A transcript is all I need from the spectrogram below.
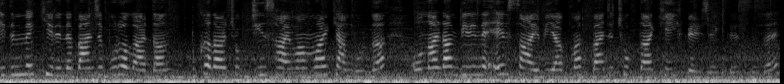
edinmek yerine bence buralardan bu kadar çok cins hayvan varken burada onlardan birine ev sahibi yapmak bence çok daha keyif verecektir size.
